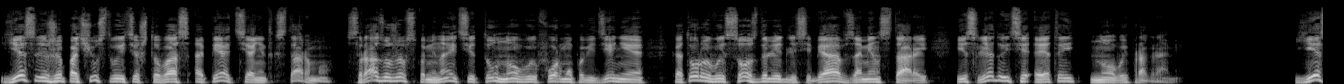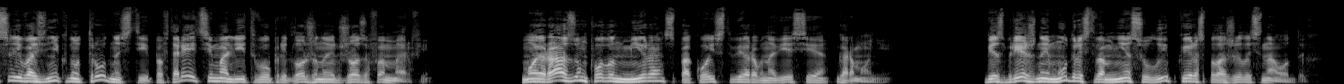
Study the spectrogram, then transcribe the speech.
Если же почувствуете, что вас опять тянет к старому, сразу же вспоминайте ту новую форму поведения, которую вы создали для себя взамен старой, и следуйте этой новой программе. Если возникнут трудности, повторяйте молитву, предложенную Джозефом Мерфи. «Мой разум полон мира, спокойствия, равновесия, гармонии». Безбрежная мудрость во мне с улыбкой расположилась на отдых.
